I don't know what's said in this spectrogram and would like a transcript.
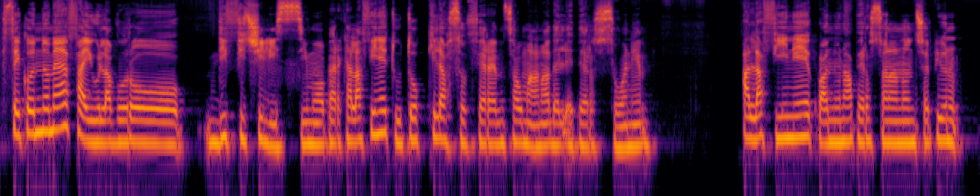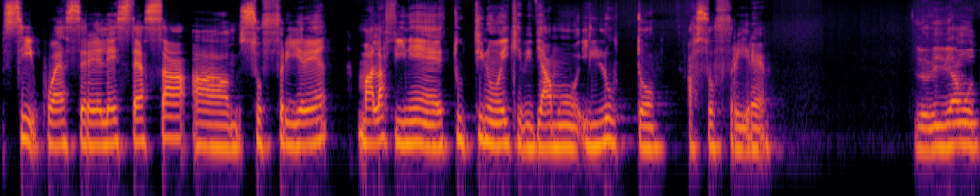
Secondo me fai un lavoro difficilissimo perché alla fine tu tocchi la sofferenza umana delle persone. Alla fine, quando una persona non c'è più, sì, può essere lei stessa a soffrire, ma alla fine è tutti noi che viviamo il lutto a soffrire. Lo viviamo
